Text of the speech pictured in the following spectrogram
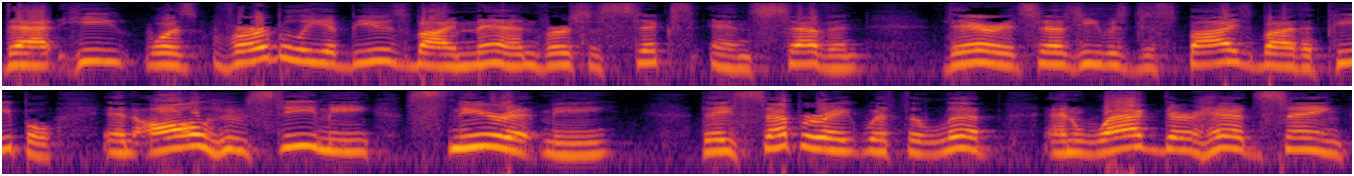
that he was verbally abused by men, verses 6 and 7. There it says he was despised by the people, and all who see me sneer at me. They separate with the lip and wag their heads, saying,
